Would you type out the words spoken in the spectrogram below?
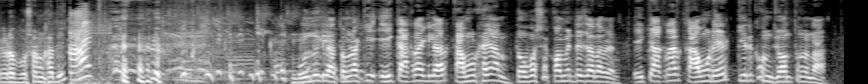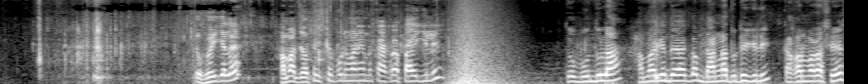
একটা বসান খাদি। বন্ধুগুলা তোমরা কি এই কাঁকড়াগুলার কামড় খায়ান তো অবশ্যই কমেন্টে জানাবেন এই কাঁকড়ার কামড়ের কীরকম যন্ত্রণা? তো হয়ে গেলে আমার যথেষ্ট পরিমাণে কিন্তু কাঁকড়া পাই গেলি। তো বন্ধুরা আমরা কিন্তু একদম ডাঙ্গা দুটি গেলি কাকর মারা শেষ।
